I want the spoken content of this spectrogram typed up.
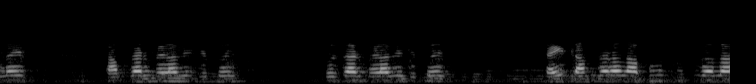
आलोय. कामगार मेळावे घेतोय. रोजगार मेळावे घेतोय. काही कामगाराला आपण मजुराला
